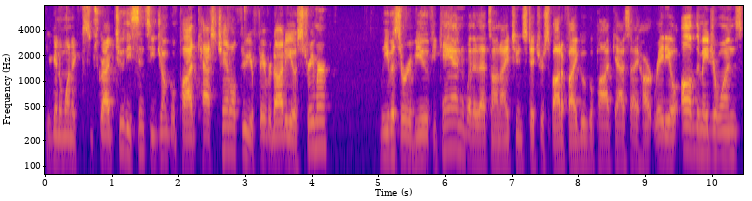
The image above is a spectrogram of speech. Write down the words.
You're going to want to subscribe to the Cincy Jungle podcast channel through your favorite audio streamer. Leave us a review if you can, whether that's on iTunes, Stitcher, Spotify, Google Podcasts, iHeartRadio, all of the major ones.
